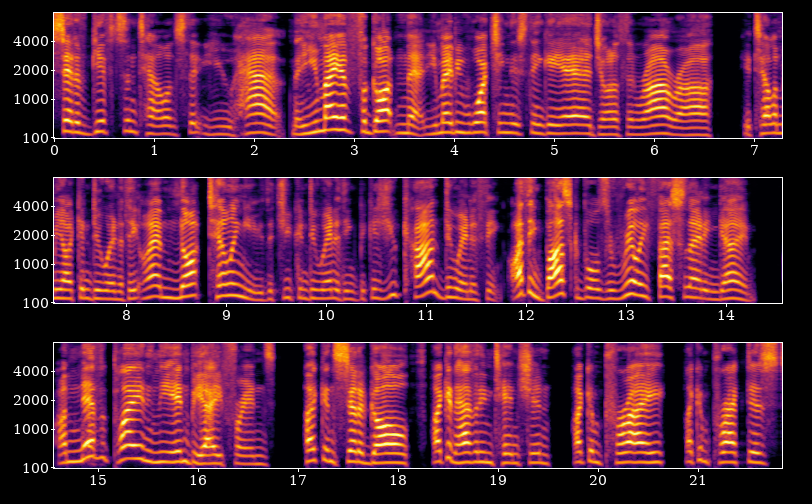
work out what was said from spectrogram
set of gifts and talents that you have. Now, you may have forgotten that. You may be watching this thinking, yeah, Jonathan, rah, rah. You're telling me I can do anything. I am not telling you that you can do anything because you can't do anything. I think basketball is a really fascinating game. I'm never playing in the NBA, friends. I can set a goal. I can have an intention. I can pray. I can practice.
